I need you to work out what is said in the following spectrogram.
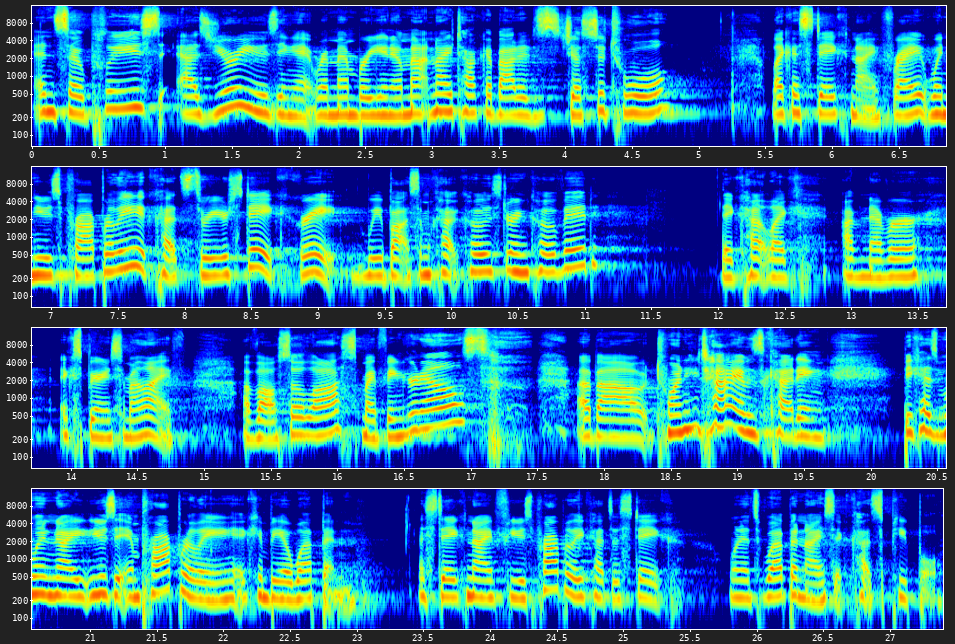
And so please, as you're using it, remember, you know, Matt and I talk about it as just a tool. Like a steak knife, right? When used properly, it cuts through your steak. Great. We bought some cut Cutcos during COVID. They cut like I've never experienced in my life. I've also lost my fingernails about 20 times cutting because when I use it improperly, it can be a weapon. A steak knife used properly cuts a steak. When it's weaponized, it cuts people.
